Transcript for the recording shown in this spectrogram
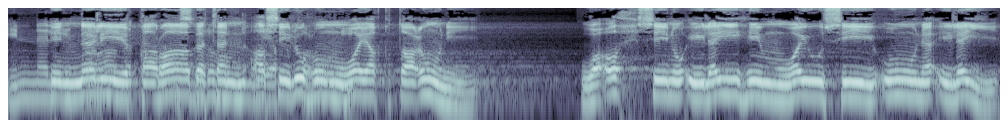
إن لي قرابة أصلهم ويقطعوني وأحسن إليهم ويسيئون إلي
